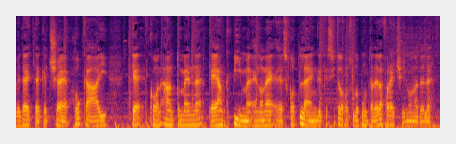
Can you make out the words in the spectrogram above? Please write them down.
vedete che c'è Hawkeye che con Ant-Man, che è Hank Pym e non è eh, Scott Lang, che si trova sulla punta della freccia in una delle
